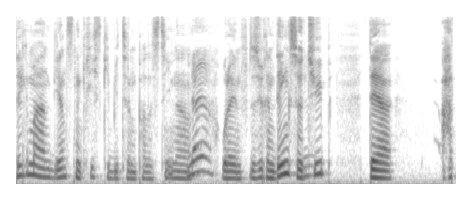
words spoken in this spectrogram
denk mal an die ganzen Kriegsgebiete in Palästina Ja, oder in Syrien. Denkst du, der. Typ, der hat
